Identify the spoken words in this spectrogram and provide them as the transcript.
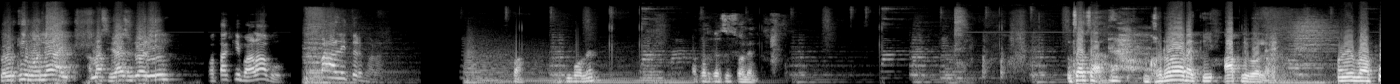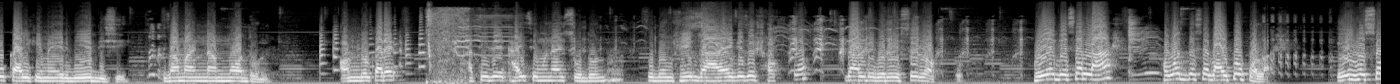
তোর কি মনে হয় আমার সিরাজ ডরি কথা কি বাড়াবো? বাড়ালি তোর ভাড়া। বলেন। আপনার কাছে চলেন চাচা ঘটনাটা কি? আপনি বলেন। ওরে বাপু কালকে মেয়ের বিয়ে দিছি। জামাইয়ের নাম মদন। অন্ধকারে হাতি যে খাইছে মনে হয় সুদন। সুদন খেয়ে গায়ে গেছে শক্ত গালটে করে এসে রক্ত। হয়ে গেছে লাশ খবর দেশে বাইপো পলাশ এই হচ্ছে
